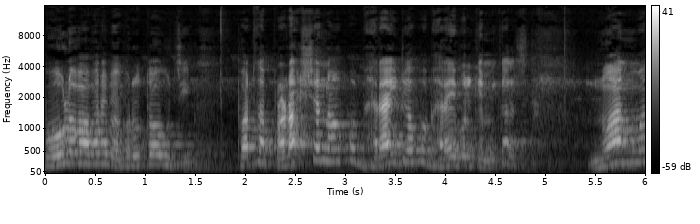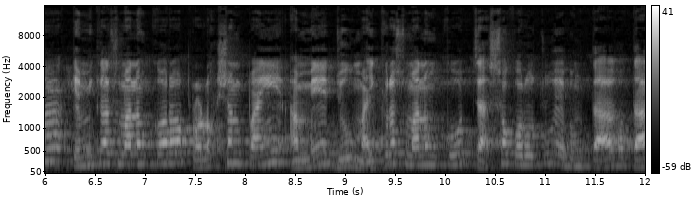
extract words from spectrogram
ବହୁଳ ଭାବରେ ବ୍ୟବହୃତ ହେଉଛି for the production of variety of variable chemicals ନୂଆ ନୂଆ କେମିକାଲ୍ସ ମାନଙ୍କର ପ୍ରଡକ୍ସନ୍ ପାଇଁ ଆମେ ଯେଉଁ ମାଇକ୍ରୋସ୍ ମାନଙ୍କୁ ଚାଷ କରୁଛୁ ଏବଂ ତା ତା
